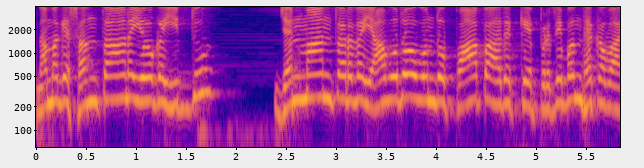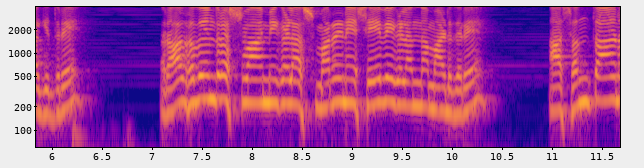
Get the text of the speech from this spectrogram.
ನಮಗೆ ಸಂತಾನ ಯೋಗ ಇದ್ದು ಜನ್ಮಾಂತರದ ಯಾವುದೋ ಒಂದು ಪಾಪ ಅದಕ್ಕೆ ಪ್ರತಿಬಂಧಕವಾಗಿದ್ದರೆ ರಾಘವೇಂದ್ರ ಸ್ವಾಮಿಗಳ ಸ್ಮರಣೆ ಸೇವೆಗಳನ್ನು ಮಾಡಿದರೆ ಆ ಸಂತಾನ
